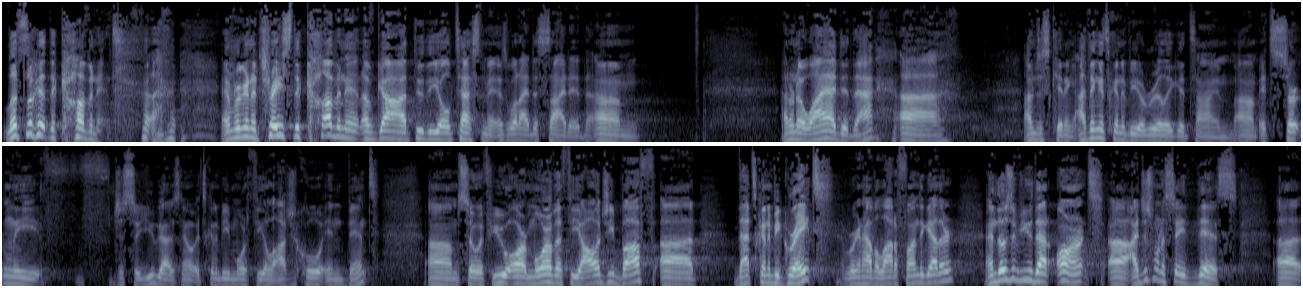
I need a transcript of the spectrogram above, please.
Let's look at the covenant. and we're going to trace the covenant of God through the Old Testament, is what I decided. Um, I don't know why I did that. Uh, I'm just kidding. I think it's going to be a really good time. Um, it's certainly, just so you guys know, it's going to be more theological in bent. Um, so if you are more of a theology buff, uh, that's going to be great. We're going to have a lot of fun together. And those of you that aren't, uh, I just want to say this. Uh,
